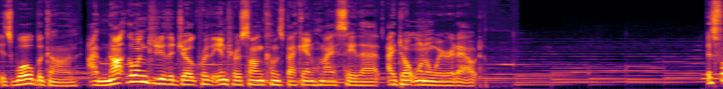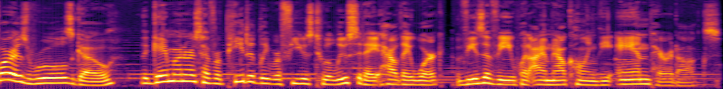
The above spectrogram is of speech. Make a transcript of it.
is Woebegone. I'm not going to do the joke where the intro song comes back in when I say that, I don't want to wear it out. As far as rules go, the game runners have repeatedly refused to elucidate how they work vis a vis what I am now calling the Anne paradox.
